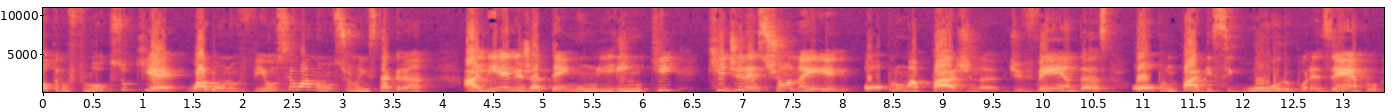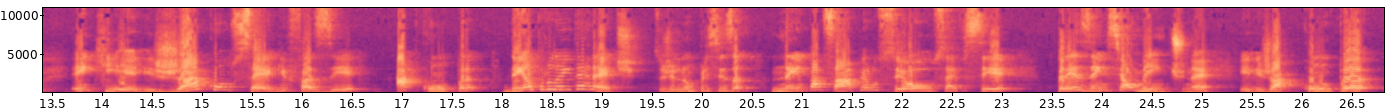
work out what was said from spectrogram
outro fluxo que é o aluno viu seu anúncio no Instagram, ali ele já tem um link que direciona ele ou para uma página de vendas ou para um PagSeguro, por exemplo, em que ele já consegue fazer a compra dentro da internet. Ou seja, ele não precisa nem passar pelo seu CFC presencialmente, né? Ele já compra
